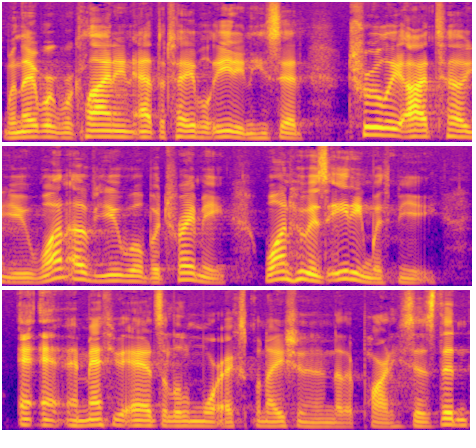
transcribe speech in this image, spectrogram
When they were reclining at the table eating, he said, Truly I tell you, one of you will betray me, one who is eating with me. And, and, Matthew adds a little more explanation in another part. He says, Then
